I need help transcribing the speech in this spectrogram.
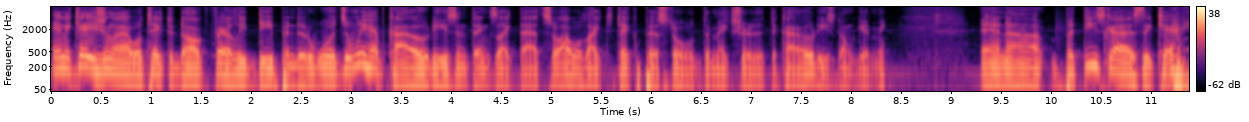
and occasionally I will take the dog fairly deep into the woods, and we have coyotes and things like that. So I would like to take a pistol to make sure that the coyotes don't get me. And uh, but these guys that carry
